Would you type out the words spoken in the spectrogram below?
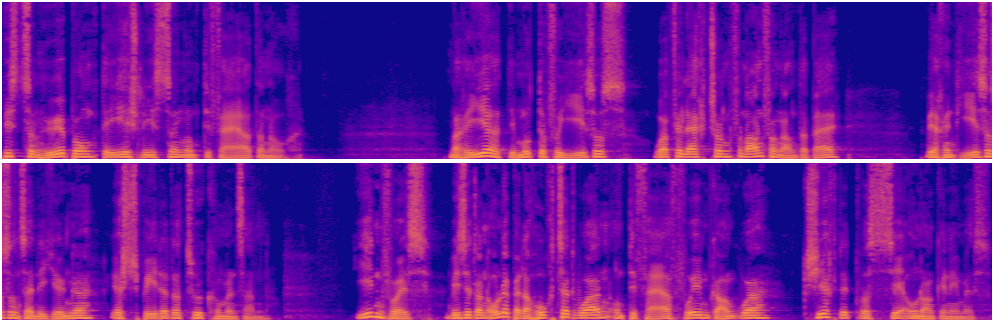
Bis zum Höhepunkt der Eheschließung und die Feier danach. Maria, die Mutter von Jesus, war vielleicht schon von Anfang an dabei, während Jesus und seine Jünger erst später dazukommen sind. Jedenfalls, wie sie dann alle bei der Hochzeit waren und die Feier voll im Gang war, geschieht etwas sehr Unangenehmes.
